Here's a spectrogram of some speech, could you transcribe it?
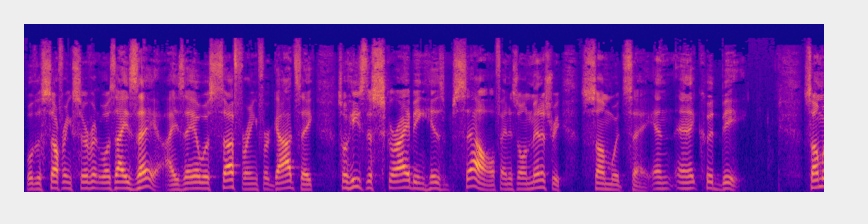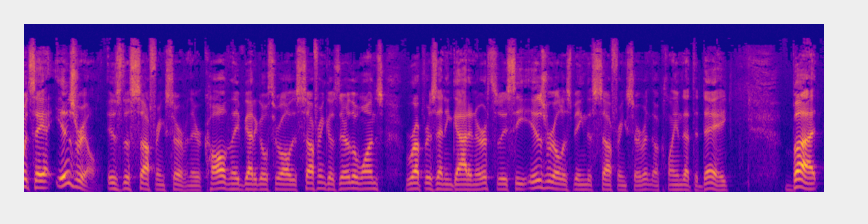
well, the suffering servant was Isaiah. Isaiah was suffering for God's sake, so he's describing himself and his own ministry, some would say, and, and it could be. Some would say Israel is the suffering servant. They're called and they've got to go through all this suffering because they're the ones representing God in earth. So they see Israel as being the suffering servant. They'll claim that today. But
